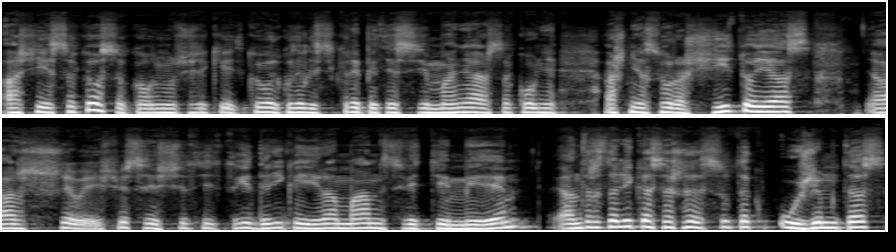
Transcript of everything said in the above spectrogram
aš jai sakiau, sakau, nu, žiūrėkit, kodėl jūs kreipėtės į mane, aš sakau, ne, aš nesu rašytojas, aš iš vis šitie dalykai yra man svetimi. Antras dalykas, aš esu tak užimtas,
